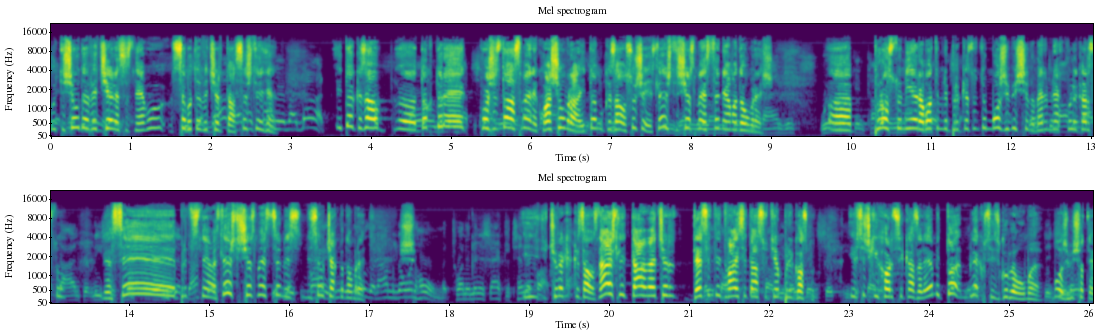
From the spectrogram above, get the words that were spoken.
отишъл да вечеря с него? Събота вечерта, същия ден. И той казал, докторе, какво ще става с мене? Кога ще умра? И той му казал, слушай, следващите 6 месеца няма да умреш а, просто ние работим непрекъснато, може би ще намерим някакво лекарство. Не се притеснявай. Следващите 6 месеца не, не се очаква да умре. И човек е казал, знаеш ли, тази вечер 10.20 аз отивам при Господ. И всички хора си казали, ами той леко се изгубил ума. Може би, защото е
